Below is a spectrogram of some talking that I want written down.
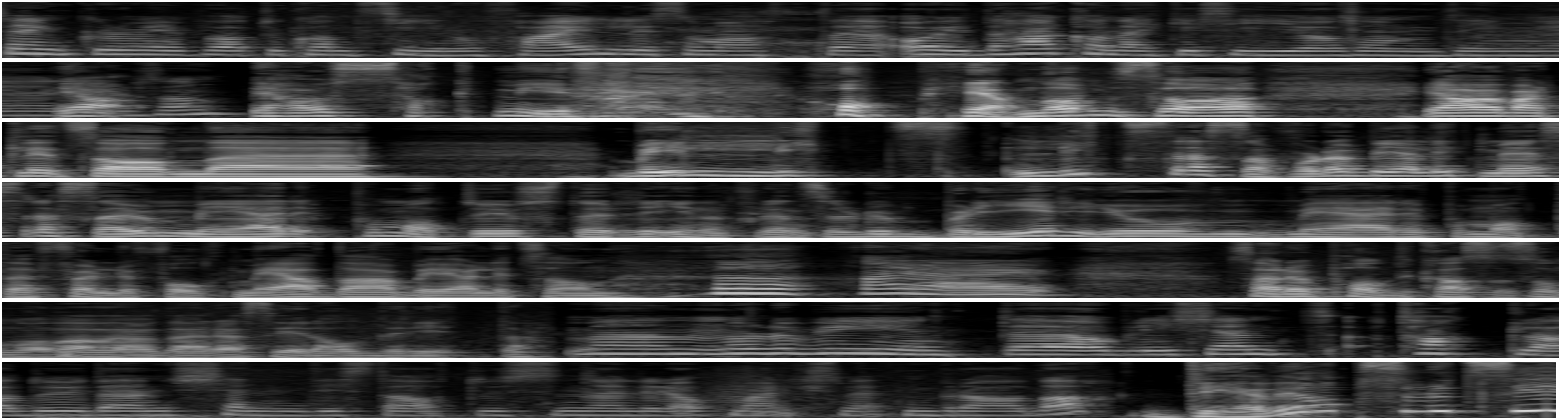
Tenker du mye på at du kan si noe feil? Liksom at eh, Oi, det her kan jeg ikke si, og sånne ting? Eller Ja, sånt? jeg har jo sagt mye feil opp igjennom, så jeg har jo vært litt sånn eh, Blir litt, litt stressa for det. Blir litt mer stressa jo mer på en måte, jo større influenser du blir, jo mer på en måte følger folk med. Da blir jeg litt sånn Hei, hei. Så er det jo podkast og sånn, og det er jo der jeg sier all dritet. Men når du begynte å bli kjent, takla du den kjendisstatusen eller oppmerksomheten bra da? Det vil jeg absolutt si.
